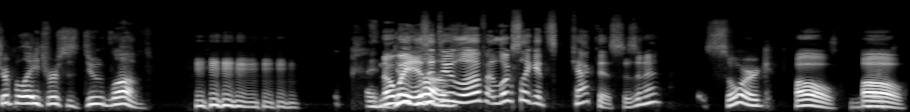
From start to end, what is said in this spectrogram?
Triple H versus Dude Love. Mm-hmm. No Dude way, is it Dude Love? It looks like it's Cactus, isn't it? Sorg Oh, oh,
